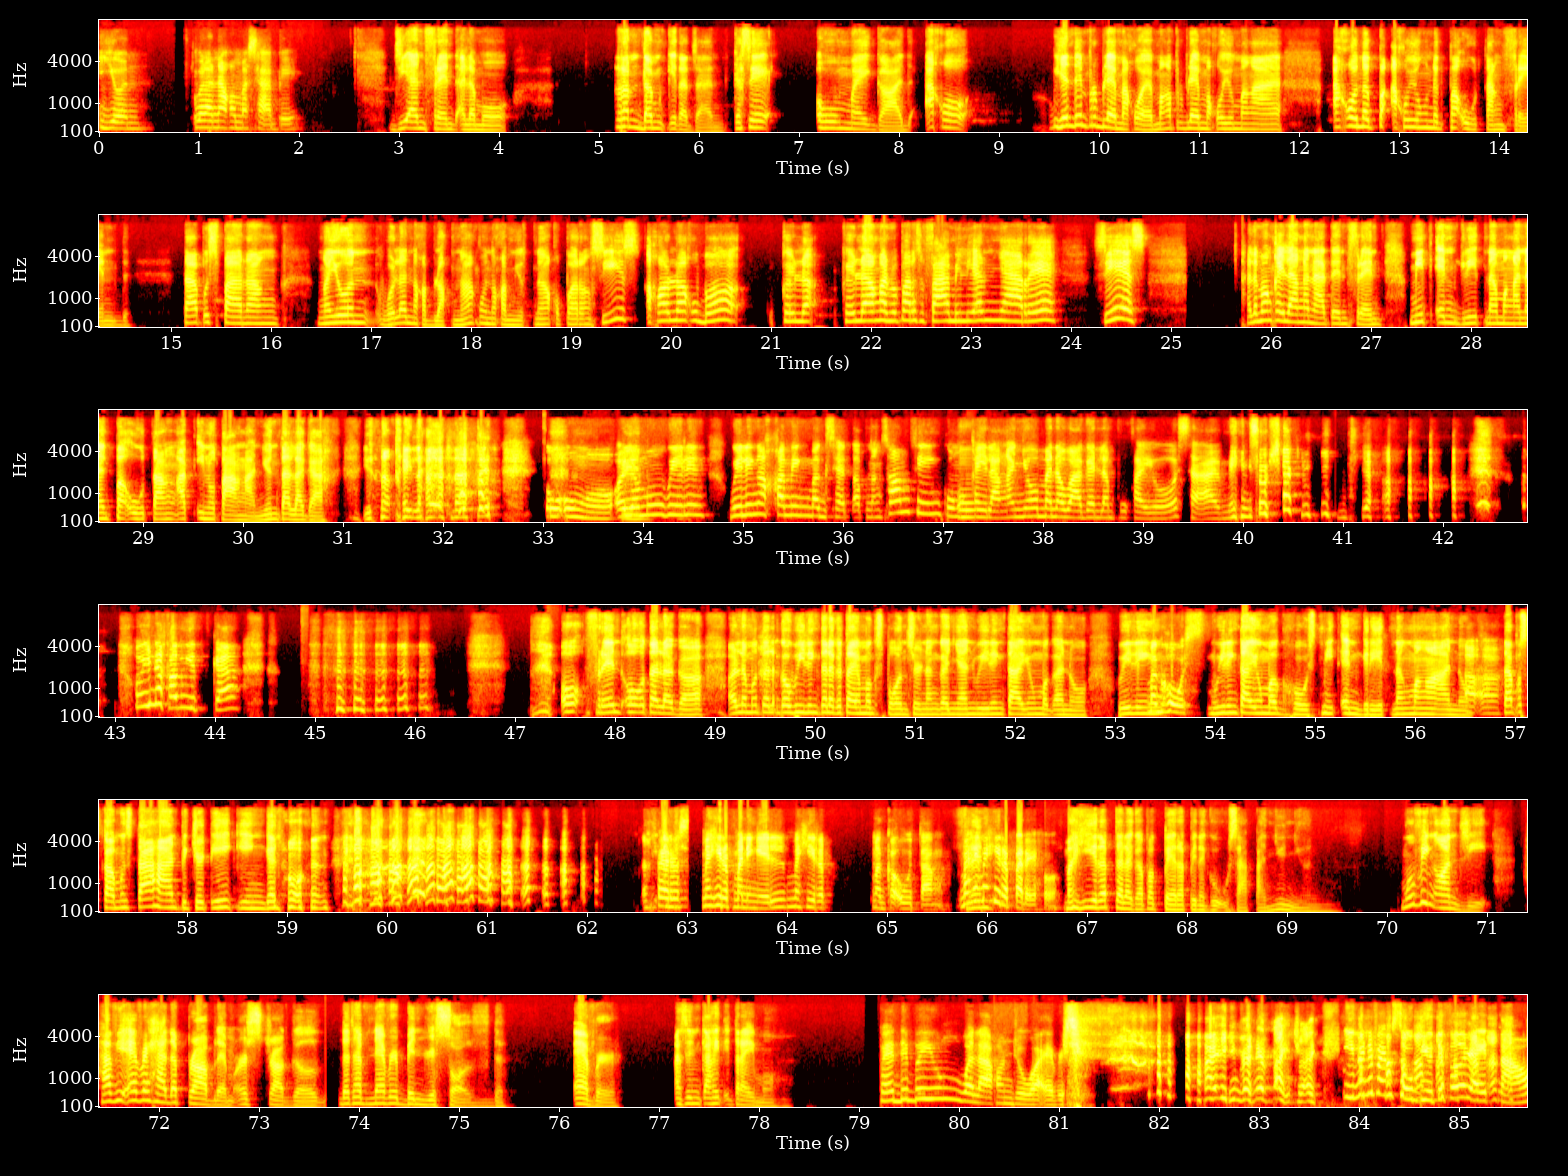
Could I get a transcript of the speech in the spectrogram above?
Yun. Wala na akong masabi. Gian friend, alam mo, ramdam kita dyan. Kasi, oh my God, ako, yan din problema ko eh. Mga problema ko yung mga, ako, nagpa, ako yung nagpautang friend. Tapos parang, ngayon, wala, nakablock na ako, nakamute na ako. Parang, sis, akala ko ba, kaila, kailangan mo para sa family, ano nangyari? Sis, alam mo ang kailangan natin, friend, meet and greet ng mga nagpautang at inutangan. Yun talaga. Yun ang kailangan natin. Oo nga. Alam mo, willing, willing nga kaming mag-set up ng something. Kung Oo. kailangan nyo, manawagan lang po kayo sa aming social media. Hoy, nakamute ka. Oh, friend, oo talaga. Alam mo talaga, willing talaga tayo mag-sponsor ng ganyan. Willing tayong mag-ano, willing, Mag-host. willing tayong mag-host, meet and greet ng mga ano. Oo. Tapos kamustahan, picture taking, ganon. Pero mahirap maningil, mahirap magkautang. Friend- mahirap pareho. Mahirap talaga pag pera pinag-uusapan. Yun yun. Moving on, G. Have you ever had a problem or struggle that have never been resolved? Ever? As in, kahit itry mo. Pwede ba yung wala akong jowa ever since? even if I try, even if I'm so beautiful right now,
